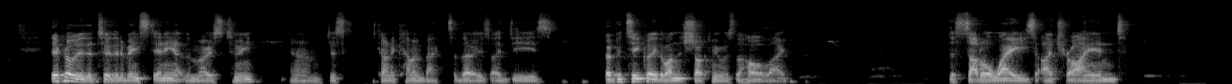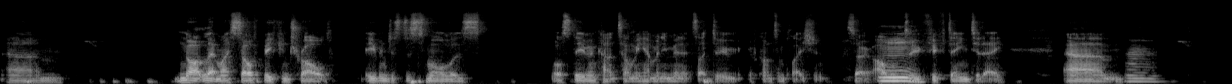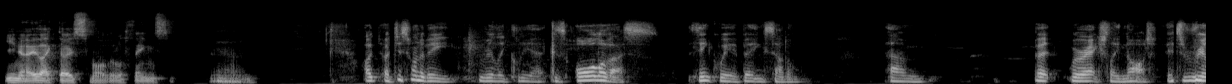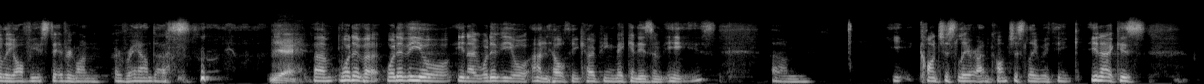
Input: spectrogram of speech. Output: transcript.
they're probably the two that have been standing out the most to me. Um, just kind of coming back to those ideas, but particularly the one that shocked me was the whole like the subtle ways I try and um, not let myself be controlled, even just as small as well. Stephen can't tell me how many minutes I do of contemplation, so I will Mm. do 15 today. Um, Mm. you know, like those small little things. Um, I, I just want to be really clear because all of us think we're being subtle, um, but we're actually not. It's really obvious to everyone around us. yeah, um, whatever, whatever your, you know, whatever your unhealthy coping mechanism is, um, consciously or unconsciously, we think, you know, because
